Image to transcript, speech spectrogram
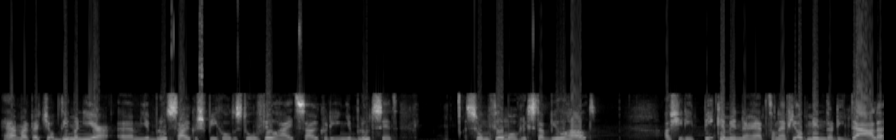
hè, maar dat je op die manier um, je bloedsuikerspiegel, dus de hoeveelheid suiker die in je bloed zit, zoveel mogelijk stabiel houdt. Als je die pieken minder hebt, dan heb je ook minder die dalen.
